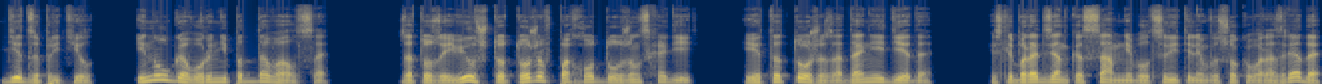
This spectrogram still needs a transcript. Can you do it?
дед запретил, и на уговоры не поддавался. Зато заявил, что тоже в поход должен сходить, и это тоже задание деда. Если бы Родзянко сам не был целителем высокого разряда,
